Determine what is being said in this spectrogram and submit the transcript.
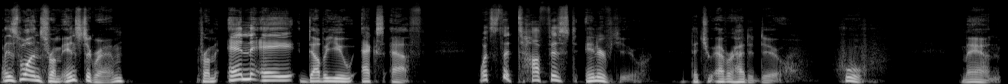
This one's from Instagram from NAWXF. What's the toughest interview that you ever had to do? Whew. Man,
